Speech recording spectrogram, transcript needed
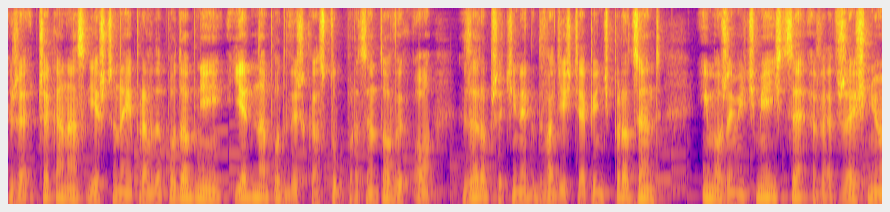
że czeka nas jeszcze najprawdopodobniej jedna podwyżka stóp procentowych o 0,25% i może mieć miejsce we wrześniu.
